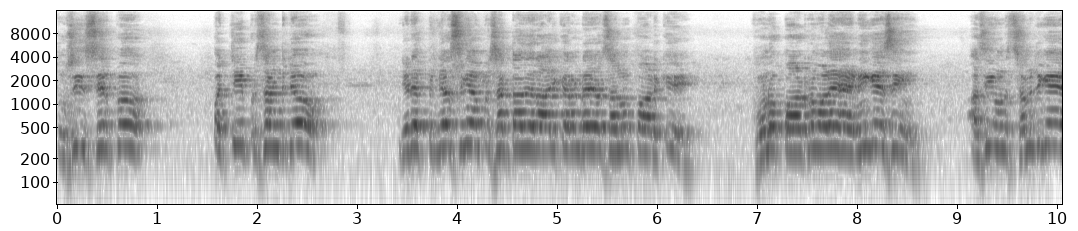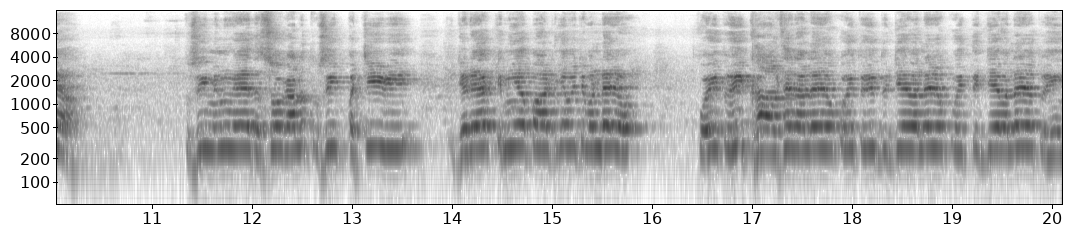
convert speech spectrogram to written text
ਤੁਸੀਂ ਸਿਰਫ 25% ਜੋ, ਜਿਹੜੇ 85% ਦੇ ਰਾਜ ਕਰਨ ਦੇ ਜੋ ਸਾਨੂੰ ਪਾੜ ਕੇ। ਹੁਣ ਉਹ ਪਾੜਨ ਵਾਲੇ ਹੈ ਨਹੀਂ ਗਏ ਸੀ ਅਸੀਂ ਹੁਣ ਸਮਝ ਗਏ ਆ ਤੁਸੀਂ ਮੈਨੂੰ ਇਹ ਦੱਸੋ ਗੱਲ, ਤੁਸੀਂ 25 ਵੀ ਜਿਹੜੇ ਆ ਕਿੰਨੀਆਂ ਪਾਰਟੀਆਂ ਵਿੱਚ ਵੰਡੇ ਜੋ ਕੋਈ ਤੁਸੀਂ ਖਾਲਸੇ ਵਾਲੇ ਹੋ, ਕੋਈ ਤੁਸੀਂ ਦੂਜੇ ਵਾਲੇ ਹੋ, ਕੋਈ ਤੀਜੇ ਵਾਲੇ ਹੋ ਤੁਸੀਂ?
